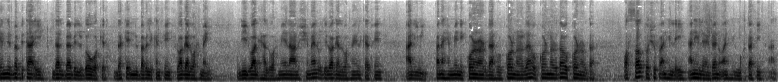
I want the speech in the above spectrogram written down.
كأن الباب بتاع إيه؟ ده الباب اللي جوه كده. ده كأن الباب اللي كان فين؟ في الواجهة الوهمية ودي الواجهة الوهمية اللي على الشمال ودي الواجهة الوهمية اللي كانت فين؟ على اليمين فأنا يهمني الكورنر ده والكورنر ده والكورنر ده والكورنر ده. وصلت وأشوف أنهي اللي إيه؟ أنهي اللي هيبان وأنهي المختفي. عندي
